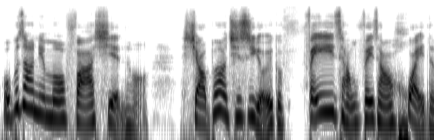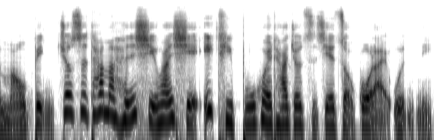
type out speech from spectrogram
我不知道你有没有发现哈？小朋友其实有一个非常非常坏的毛病，就是他们很喜欢写一题不会，他就直接走过来问你，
